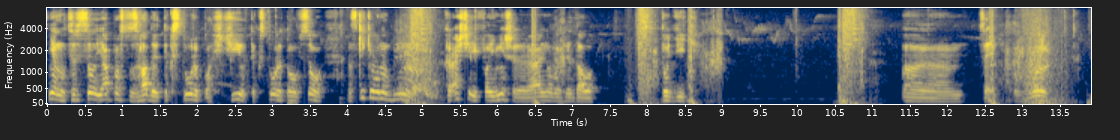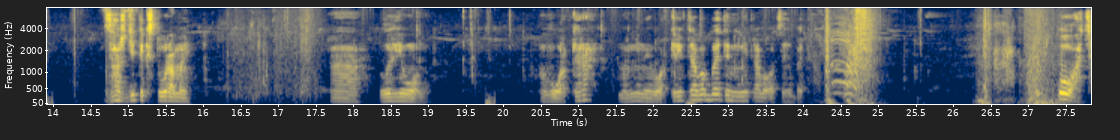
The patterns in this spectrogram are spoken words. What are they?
Ні, ну це все, я просто згадую текстури плащів, текстури того всього. Наскільки воно, блін, краще і файніше реально виглядало. Тоді. Е, цей. В. З текстурами. Е, Легіону. Воркера. Мені не воркерів треба бити, мені треба оцих бити. От.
